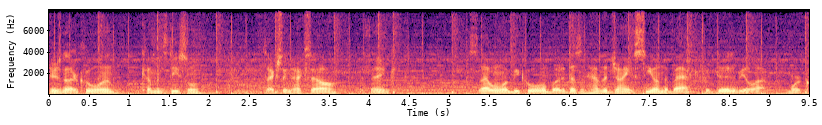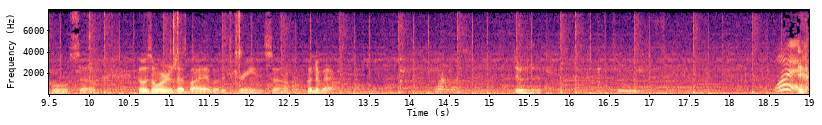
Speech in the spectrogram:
Here's another cool one, Cummins Diesel. It's actually an XL, I think. So that one would be cool, but it doesn't have the giant C on the back. If it did, it'd be a lot more cool. So if it was orange, I'd buy it, but it's green. So putting it back. Not much. Do it. What? Let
